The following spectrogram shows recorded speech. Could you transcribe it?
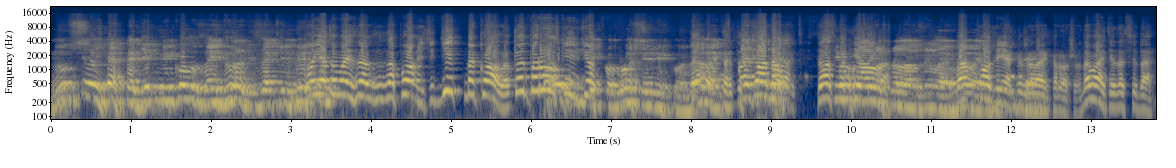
Ну все, я дед Микола зайду обязательно. Ну, я думаю, за- запомните. Дид Микола, то и по-русски идет. легко, очень легко. Давайте. Давайте. Все, спасибо. хорошего вам тоже я желаю хорошего. Давайте, до свидания.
